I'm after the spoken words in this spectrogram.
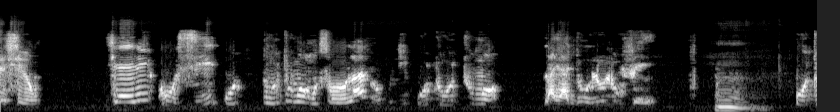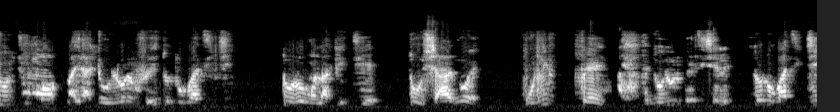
ẹ ṣeun. Ṣe kò sí ojoojúmọ́ mo sọ̀rọ̀ lánàá mo ní ojoojúmọ́ làyájọ́ olólùfẹ́. Hmm. ojoojúmọ́ làyájọ́ olólùfẹ́ tó tó bá ti jí tó rọ́ wọn làkejì ẹ tó ṣàánú ẹ kò nífẹ̀ẹ́ àyájọ́ olólùfẹ́ ti ṣẹlẹ̀. Lọ́dún bá ti jí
